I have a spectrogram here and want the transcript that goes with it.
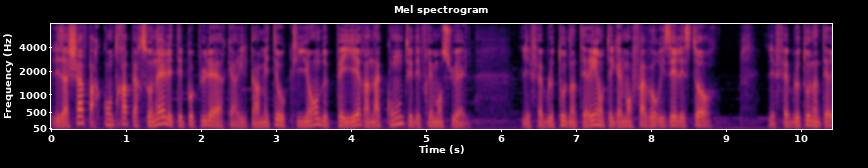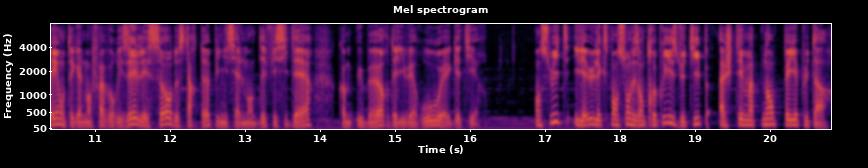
Les achats par contrat personnel étaient populaires car ils permettaient aux clients de payer un acompte et des frais mensuels. Les faibles taux d'intérêt ont également favorisé les l'essor de start-up initialement déficitaires comme Uber, Deliveroo et Getir. Ensuite, il y a eu l'expansion des entreprises du type acheter maintenant, payer plus tard,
